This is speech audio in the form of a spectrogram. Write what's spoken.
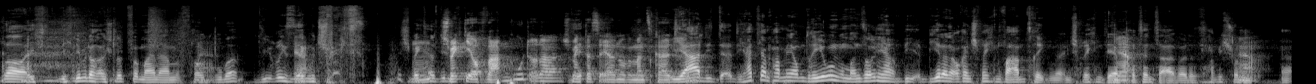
So, ich, ich nehme noch einen Schluck von meiner Frau Gruber, die übrigens sehr gut schmeckt. Schmeckt, halt schmeckt die auch warm gut oder schmeckt das eher nur, wenn man es kalt Ja, die, die hat ja ein paar mehr Umdrehungen und man soll ja Bier dann auch entsprechend warm trinken, entsprechend der Ja. Prozentzahl, weil das habe ich schon. Ja. Ja.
